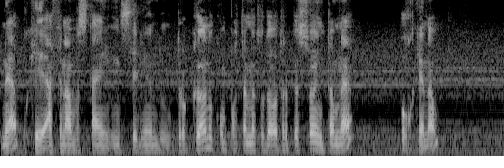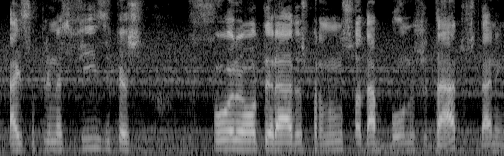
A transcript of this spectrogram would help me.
né? Porque afinal você está inserindo, trocando o comportamento da outra pessoa, então, né? Por que não? as disciplinas físicas foram alteradas para não só dar bônus de dados, darem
